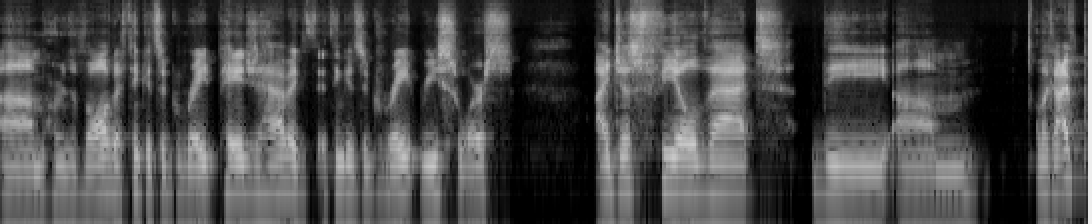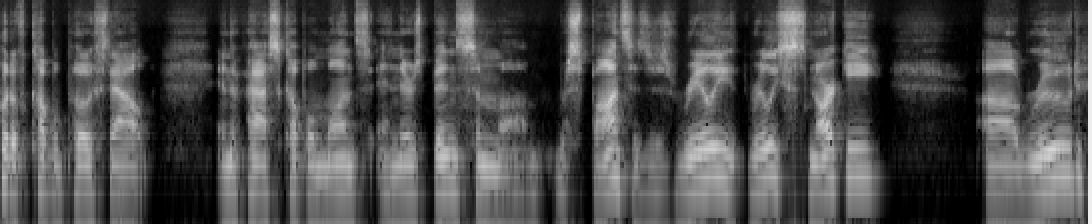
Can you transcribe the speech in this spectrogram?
um, who's involved. I think it's a great page to have. I, think it's a great resource. I just feel that the um, like I've put a couple posts out in the past couple months, and there's been some um, responses. Just really, really snarky, uh, rude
